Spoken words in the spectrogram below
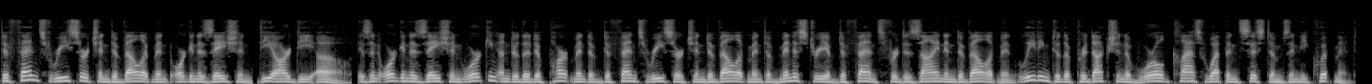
Defense Research and Development Organization (DRDO) is an organization working under the Department of Defense Research and Development of Ministry of Defense for design and development leading to the production of world-class weapon systems and equipment.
